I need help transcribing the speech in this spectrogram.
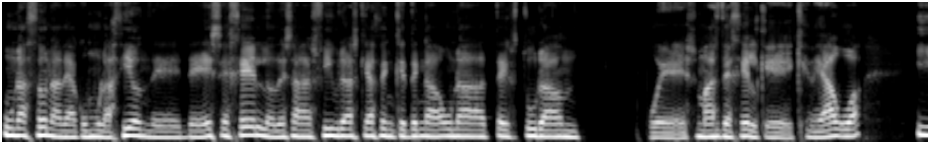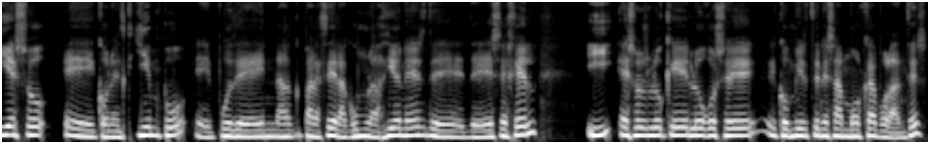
una zona de acumulación de, ese gel o de esas fibras que hacen que tenga una textura pues más de gel que, de agua. Y eso eh, con el tiempo eh, pueden aparecer acumulaciones de ese gel y eso es lo que luego se convierte en esas moscas volantes.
